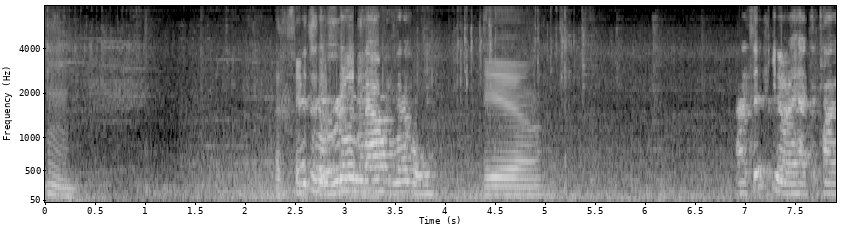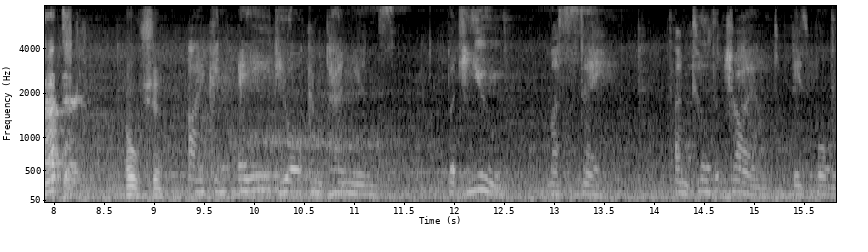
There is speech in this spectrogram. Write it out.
Hmm. I think This is a this- really loud level. Yeah. I think you know I have to climb up there. Oh shit. I can aid your companions, but you must stay until the child is born.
